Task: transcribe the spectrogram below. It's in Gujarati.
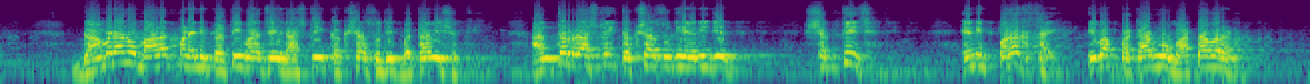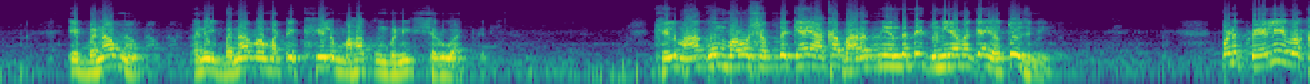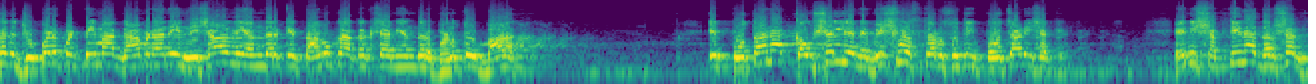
ગામડાનું બાળક પણ એની પ્રતિભા છે રાષ્ટ્રીય કક્ષા સુધી બતાવી શકે. આંતરરાષ્ટ્રીય કક્ષા સુધી એની જે શક્તિ છે, એની પરખ થાય એવા પ્રકારનું વાતાવરણ એ બનાવવું અને બનાવવા માટે ખેલ મહાકુંભની શરૂઆત કરી. ખેલ મહાકુંભ વાળો શબ્દ ક્યાંય આખા ભારતની અંદર નહીં, દુનિયામાં ક્યાંય હતો જ નહીં. પણ પહેલી વખત ઝુંપડપટ્ટીમાં ગામડાની નિશાળની અંદર કે તાલુકા કક્ષાની અંદર ભણતું બાળક એ પોતાના કૌશલ્યને વિશ્વ સ્તર સુધી પહોંચાડી શકે. એની શક્તિના દર્શન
